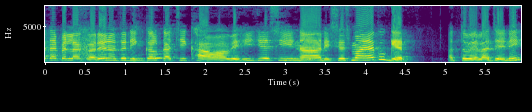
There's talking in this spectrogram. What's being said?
હતા પેલા ઘરે ને તો રિંકલ કાચી ખાવા બેસી જશે ના, રિસેસમાં આયા કો ઘેર? આ તો વેલા નહીં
